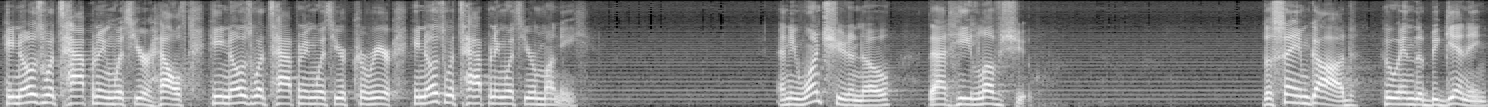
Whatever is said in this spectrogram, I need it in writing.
He knows what's happening with your health. He knows what's happening with your career. He knows what's happening with your money. And He wants you to know that He loves you. The same God who in the beginning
